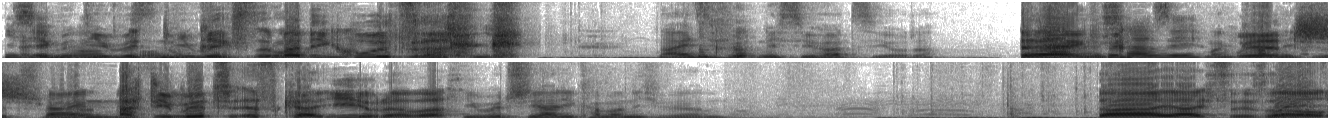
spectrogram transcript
Die Ja, die, die wissen die Du kriegst Witch immer die coolen Sachen. Nein, sie wird nicht, sie hört sie, oder? Dang. ich höre sie. Man Witch. kann nicht Witch Nein. werden. Ach, die Witch ist KI, oder was? Die Witch, ja, die kann man nicht werden. Da, ja, ich sehe sie auch.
